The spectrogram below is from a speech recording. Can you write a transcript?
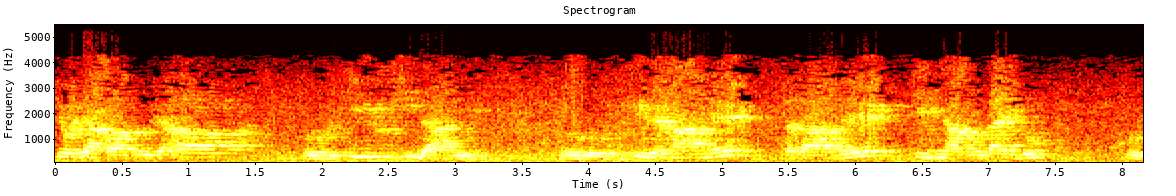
ပြောကြပါလို့ရာဟိုကြည့်လူရှိတာလေဟိုဒီရနာနဲ့တရားပဲပညာကိုတိုက်လို့ ဟို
